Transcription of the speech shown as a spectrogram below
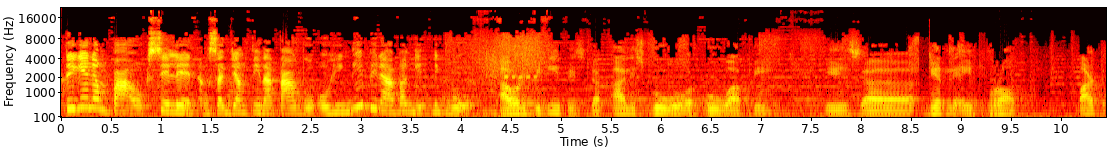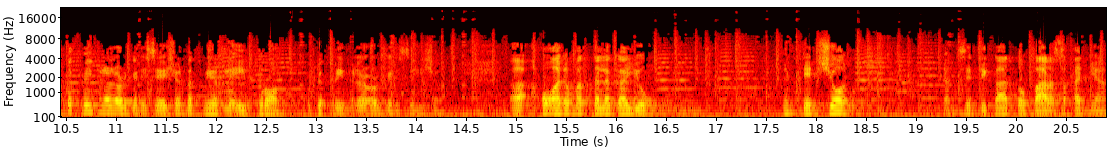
Tingin ng PAOK si Lin ang sadyang tinatago o hindi binabanggit ni Guo. Our belief is that Alice Guo or Guwa Ping is uh, merely a front part of the criminal organization but merely a front of the criminal organization. Uh, kung ano man talaga yung intensyon ng sindikato para sa kanya,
